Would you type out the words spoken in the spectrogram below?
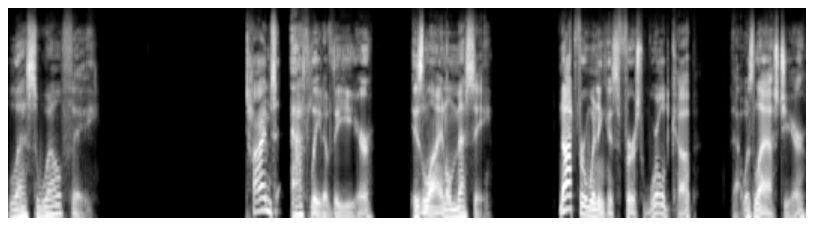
less wealthy? Time's Athlete of the Year is Lionel Messi. Not for winning his first World Cup, that was last year.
